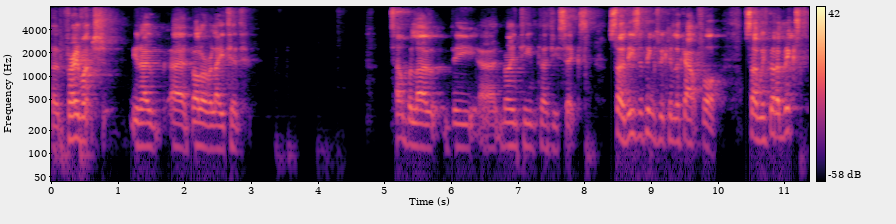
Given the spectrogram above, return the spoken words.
so very much, you know, uh, dollar related sell below the uh, 1936. So these are things we can look out for. So we've got a mixed,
